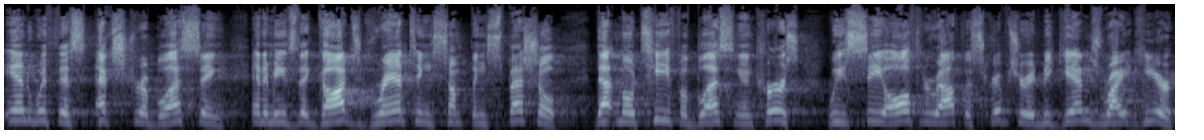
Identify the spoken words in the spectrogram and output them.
in with this extra blessing, and it means that God's granting something special. That motif of blessing and curse we see all throughout the scripture. It begins right here.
